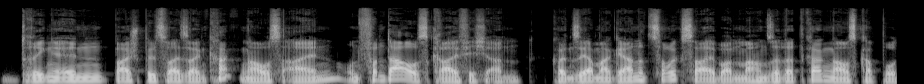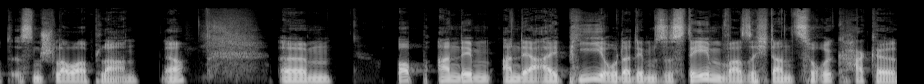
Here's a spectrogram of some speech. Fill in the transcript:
dringe in beispielsweise ein Krankenhaus ein und von da aus greife ich an. Können Sie ja mal gerne zurückcybern, machen Sie das Krankenhaus kaputt, ist ein schlauer Plan. Ja. Ähm, ob an dem, an der IP oder dem System, was ich dann zurückhacke,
